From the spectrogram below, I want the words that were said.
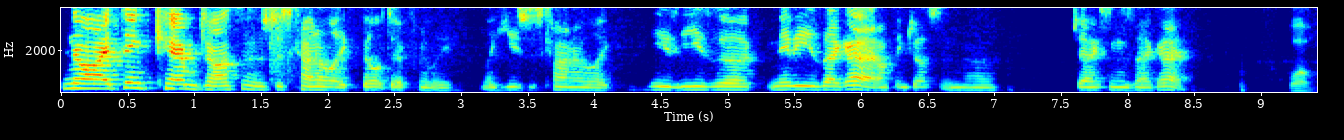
No, I think Cam Johnson is just kind of like built differently. Like he's just kind of like he's he's uh maybe he's that guy. I don't think Justin uh, Jackson is that guy. Whoa,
